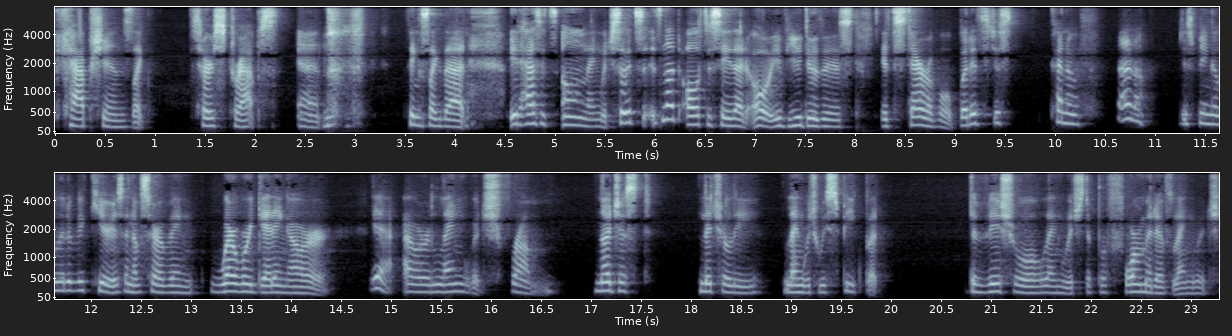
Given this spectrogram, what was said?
captions like thirst traps and things like that. It has its own language. So it's it's not all to say that oh, if you do this, it's terrible, but it's just kind of I don't know, just being a little bit curious and observing where we're getting our yeah, our language from. Not just literally language we speak, but the visual language, the performative language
